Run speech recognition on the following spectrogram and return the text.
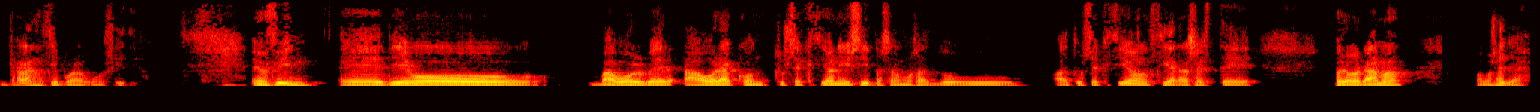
rancio por algún sitio. En fin, eh, Diego va a volver ahora con tu sección, Isi. Pasamos a tu, a tu sección, cierras este programa. Vamos allá.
